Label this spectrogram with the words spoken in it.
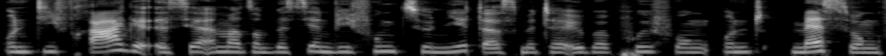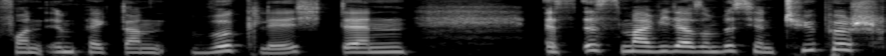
Und die Frage ist ja immer so ein bisschen, wie funktioniert das mit der Überprüfung und Messung von Impact dann wirklich? Denn es ist mal wieder so ein bisschen typisch,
